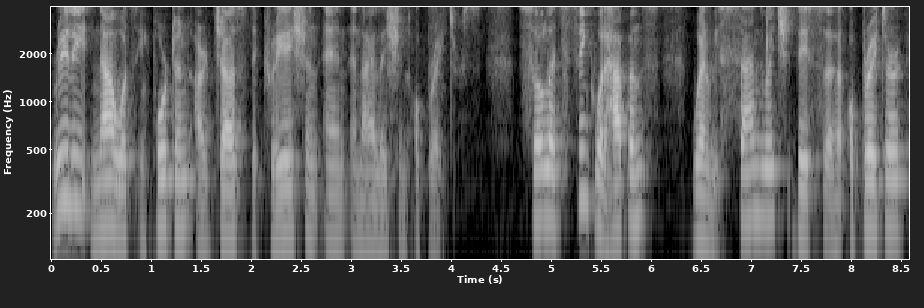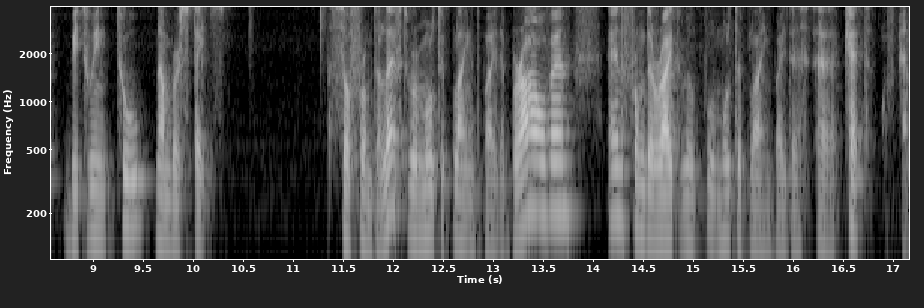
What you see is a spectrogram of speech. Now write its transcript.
Really, now what's important are just the creation and annihilation operators. So let's think what happens when we sandwich this uh, operator between two number states. So from the left, we're multiplying it by the bra of n, and from the right, we're multiplying by the uh, ket of n.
